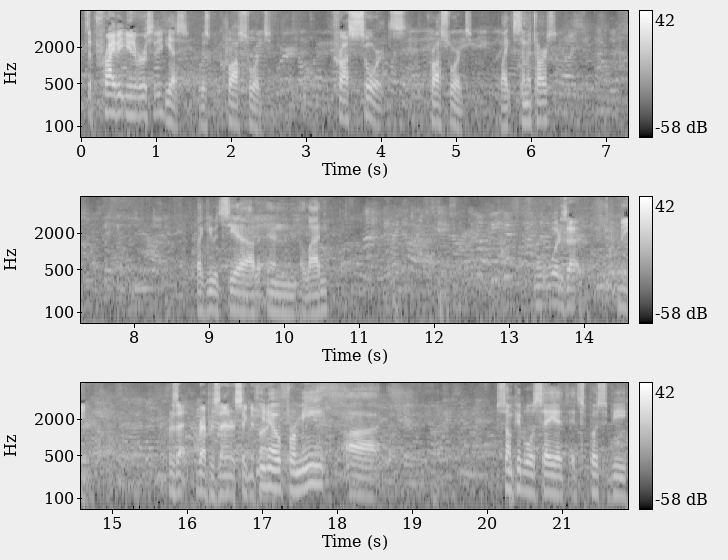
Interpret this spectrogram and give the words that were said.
It's a private university. yes, it was cross swords. Cross swords. Cross swords, like scimitars, like you would see out in Aladdin. What is that mean? What does that represent or signify? You know, for me, uh, some people will say it, it's supposed to be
